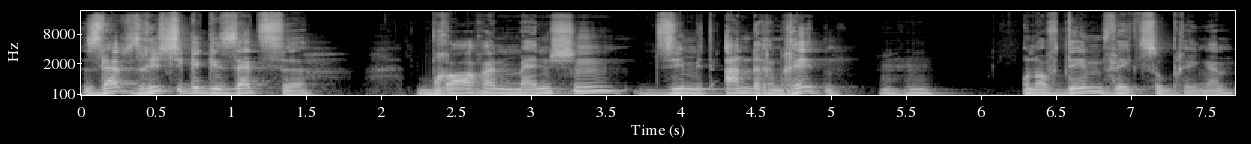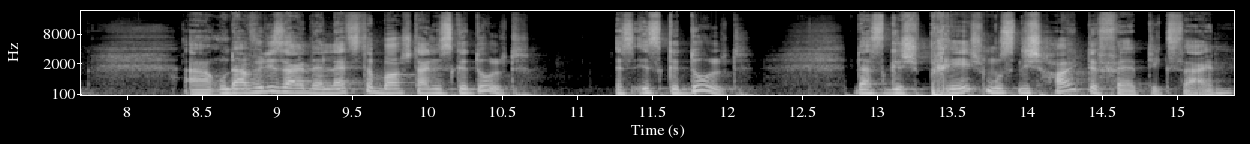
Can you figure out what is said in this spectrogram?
selbst richtige Gesetze brauchen Menschen, die mit anderen reden mhm. und auf dem Weg zu bringen. Äh, und da würde ich sagen, der letzte Baustein ist Geduld. Es ist Geduld. Das Gespräch muss nicht heute fertig sein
